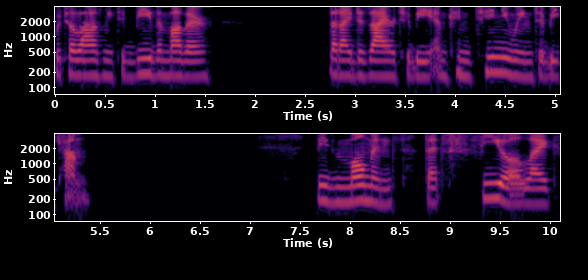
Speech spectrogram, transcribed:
which allows me to be the mother that I desire to be and continuing to become these moments that feel like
